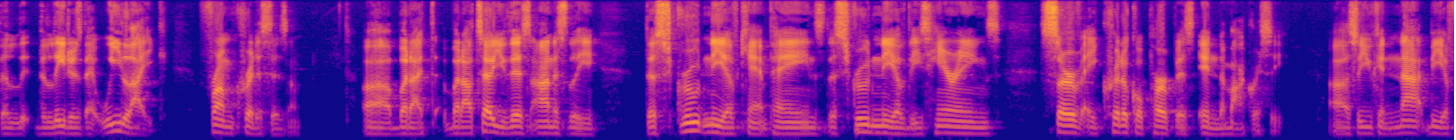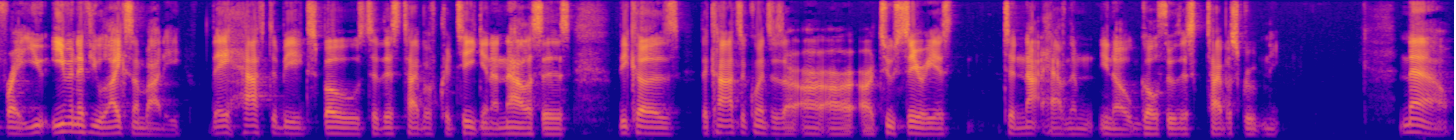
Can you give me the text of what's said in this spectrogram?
the the leaders that we like from criticism. Uh, but I but I'll tell you this honestly, the scrutiny of campaigns, the scrutiny of these hearings serve a critical purpose in democracy. Uh, so you cannot be afraid. You even if you like somebody, they have to be exposed to this type of critique and analysis because the consequences are are are, are too serious to not have them, you know, go through this type of scrutiny. Now,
